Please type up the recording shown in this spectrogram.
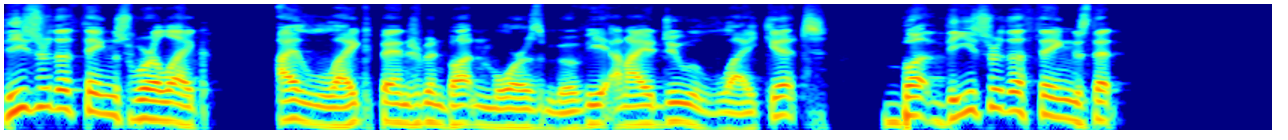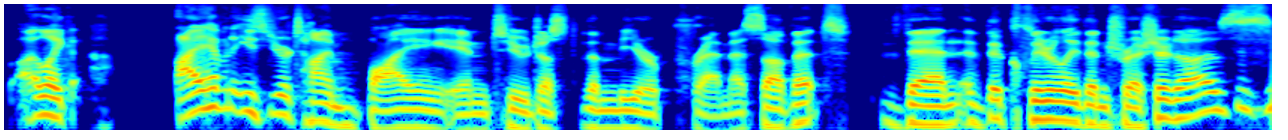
these are the things where, like, I like Benjamin Button more as a movie, and I do like it. But these are the things that, I like, I have an easier time buying into just the mere premise of it than the, clearly than Trisha does.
